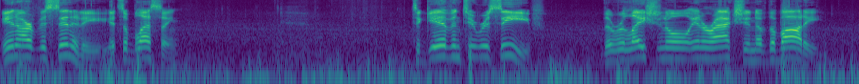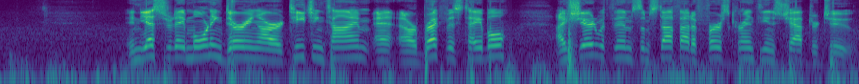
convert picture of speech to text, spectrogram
in our vicinity? It's a blessing to give and to receive, the relational interaction of the body. And yesterday morning, during our teaching time at our breakfast table, I shared with them some stuff out of 1 Corinthians chapter 2.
